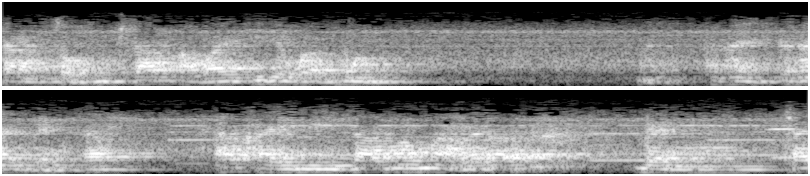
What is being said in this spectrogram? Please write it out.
สั่งสมทรัพย์เอาไว้ที่เรียกว่าบุญท่านให้ท่านให้แบ่งทรัพย์ ถ้าใครมีทรัพย์มากๆแล้วก็แบ่งใช้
